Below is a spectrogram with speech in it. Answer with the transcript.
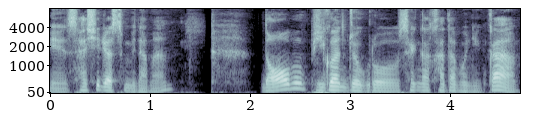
예, 사실이었습니다만, 너무 비관적으로 생각하다 보니까,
